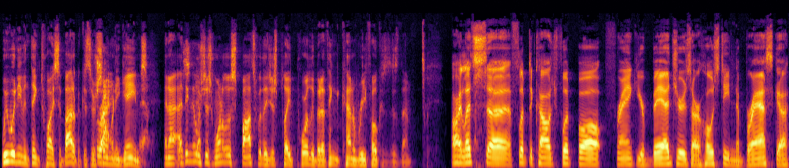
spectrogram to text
we wouldn't even think twice about it because there's right. so many games. Yeah. And I, I, think that was just one of those spots where they just played poorly, but I think it kind of refocuses them. All right, let's uh, flip to college football. Frank, your Badgers are hosting Nebraska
